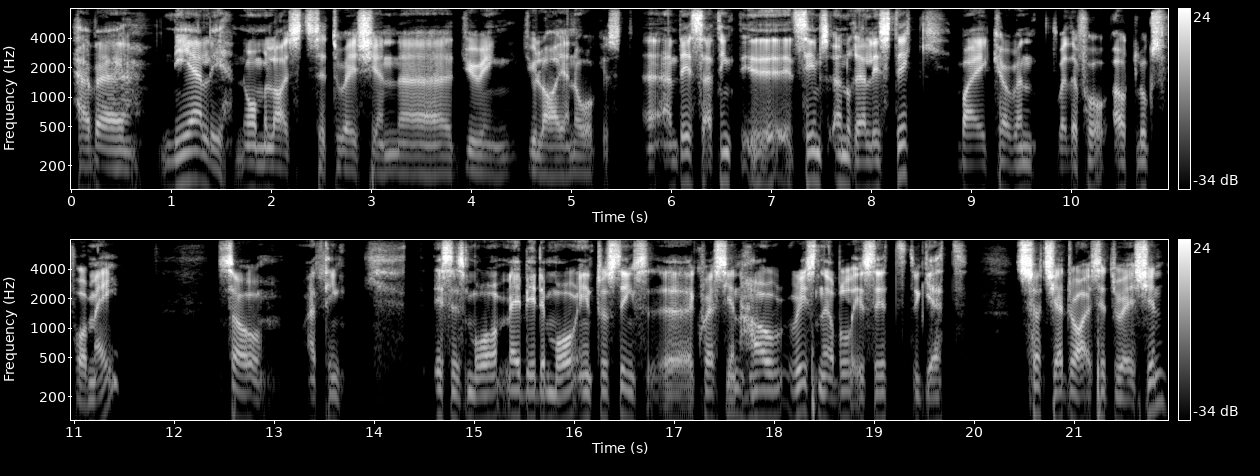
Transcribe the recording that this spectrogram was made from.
have a nearly normalized situation uh, during July and August. Uh, and this, I think, it seems unrealistic by current weather for outlooks for May. So I think this is more maybe the more interesting uh, question how reasonable is it to get such a dry situation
